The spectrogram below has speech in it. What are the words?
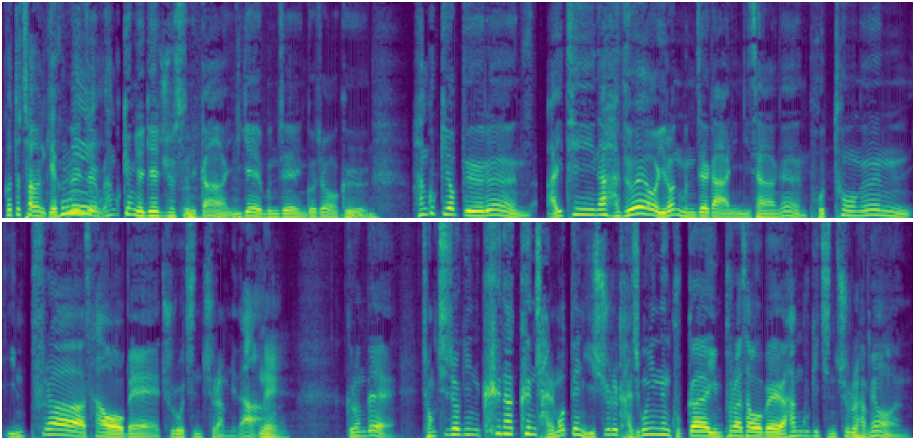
그것도 참 이렇게 흥미 이제 한국 기업 얘기해 주셨으니까 이게 문제인 거죠. 그 음. 한국 기업들은 IT나 하드웨어 이런 문제가 아닌 이상은 보통은 인프라 사업에 주로 진출합니다. 네. 그런데 정치적인 크나큰 잘못된 이슈를 가지고 있는 국가의 인프라 사업에 한국이 진출을 하면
